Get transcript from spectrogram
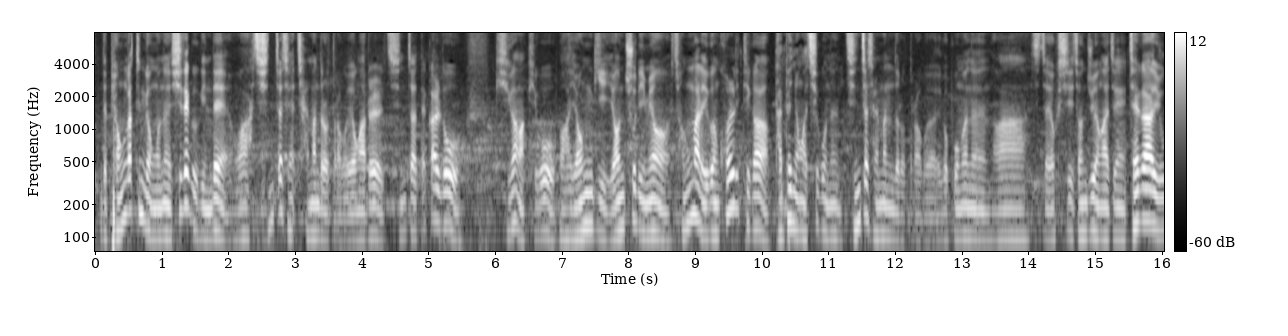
근데 병 같은 경우는 시대극인데 와 진짜 제- 잘 만들었더라고 요 영화를 진짜 때깔도 기가 막히고 와 연기 연출이며 정말 이건 퀄리티가 단편 영화 치고는 진짜 잘 만들었더라고요. 이거 보면은 와 진짜 역시 전주 영화제. 제가 6,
